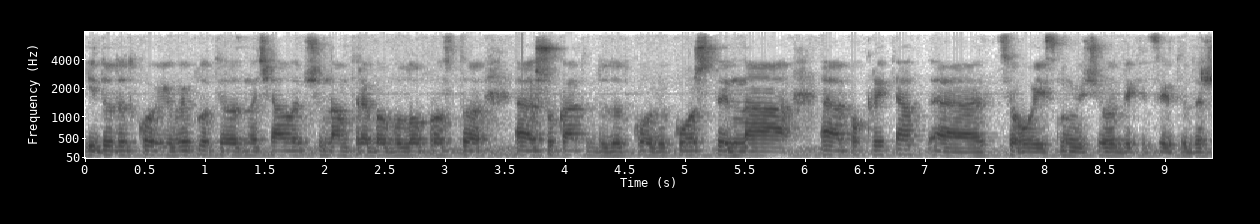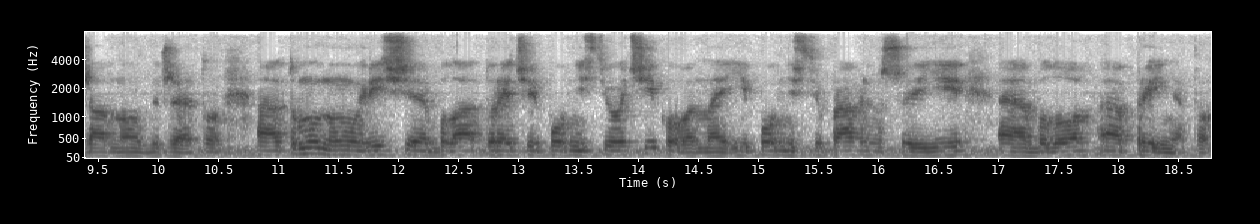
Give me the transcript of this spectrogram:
і додаткові виплати означали б, що нам треба було просто шукати додаткові кошти на покриття цього існуючого дефіциту державного бюджету. Тому ну річ була до речі повністю очікувана і повністю правильно, що її е, було е, прийнято.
